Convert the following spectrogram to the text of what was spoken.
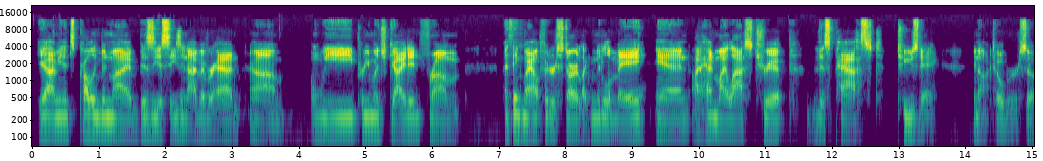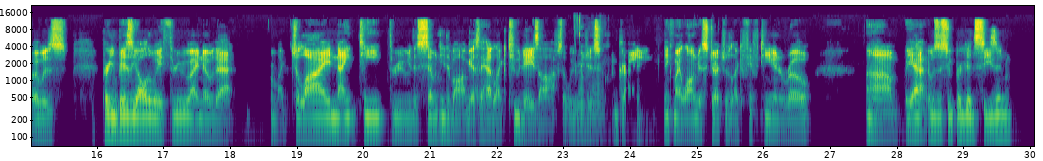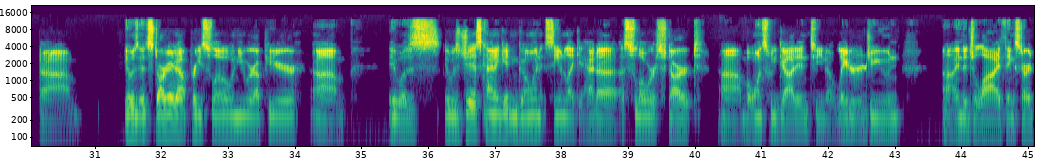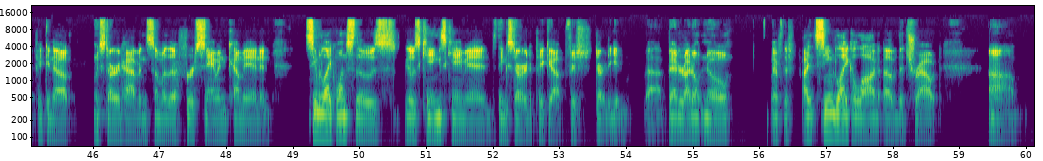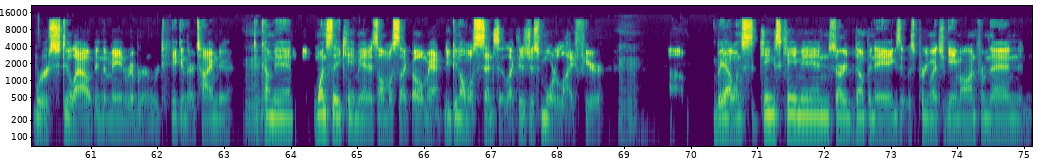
Yeah, I mean it's probably been my busiest season I've ever had. Um, we pretty much guided from I think my outfitter started like middle of May, and I had my last trip this past Tuesday in October. So it was pretty busy all the way through. I know that from like July 19th through the 17th of August, I had like two days off. So we were oh, just man. grinding. I think my longest stretch was like 15 in a row. Um, but yeah, it was a super good season. Um, it was it started out pretty slow when you were up here. Um, it was it was just kind of getting going. It seemed like it had a, a slower start, um, but once we got into you know later June uh, into July, things started picking up. We started having some of the first salmon come in, and seemed like once those those kings came in, things started to pick up. Fish started to get uh, better. I don't know if the it seemed like a lot of the trout um, were still out in the main river and were taking their time to mm. to come in once they came in, it's almost like, oh man, you can almost sense it. Like there's just more life here. Mm-hmm. Um, but yeah, once Kings came in, started dumping eggs, it was pretty much a game on from then. And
